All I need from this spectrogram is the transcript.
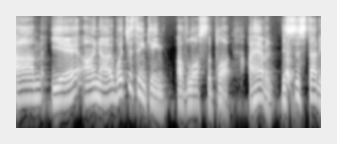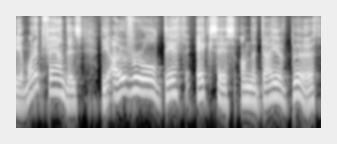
Um, yeah, I know what you're thinking. I've lost the plot. I haven't. This is a study. And what it found is the overall death excess on the day of birth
